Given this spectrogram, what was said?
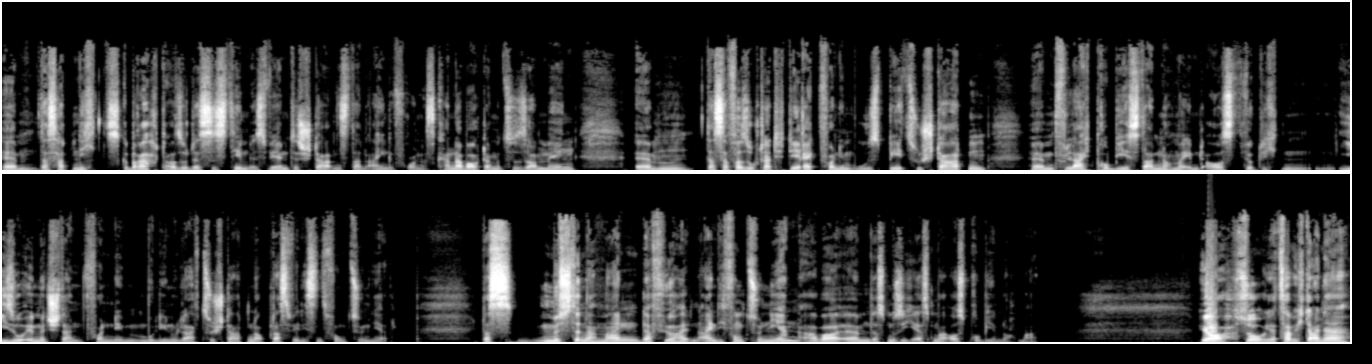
Ähm, das hat nichts gebracht. Also das System ist während des Startens dann eingefroren. Das kann aber auch damit zusammenhängen, ähm, dass er versucht hat, direkt von dem USB zu starten. Ähm, vielleicht probiere ich es dann nochmal eben aus, wirklich ein ISO-Image dann von dem Molino Live zu starten, ob das wenigstens funktioniert. Das müsste nach meinem Dafürhalten eigentlich funktionieren, aber ähm, das muss ich erstmal ausprobieren nochmal. Ja, so, jetzt habe ich deine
